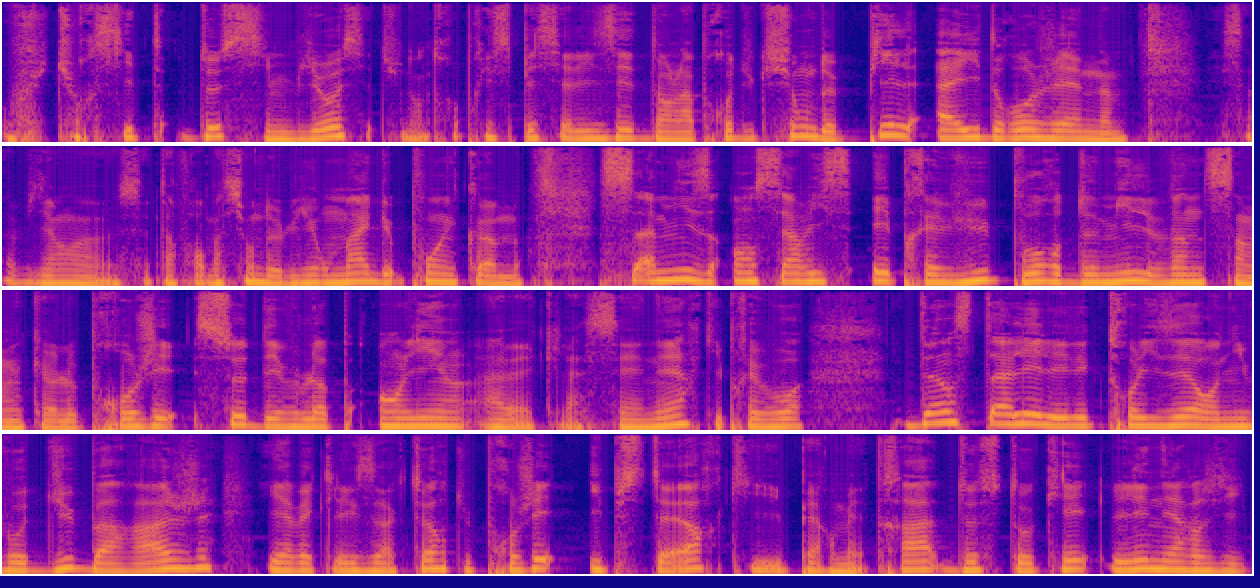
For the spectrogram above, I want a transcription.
au futur site de Symbio. C'est une entreprise spécialisée dans la production de piles à hydrogène. Et ça vient, euh, cette information de lyonmag.com. Sa mise en service est prévue pour 2025. Le projet se développe en lien avec la CNR qui prévoit d'installer l'électrolyseur au niveau du barrage et avec les acteurs du projet Hipster qui permettra de stocker l'énergie.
